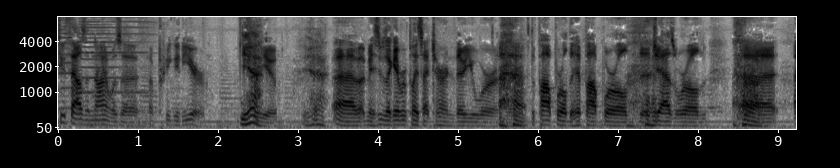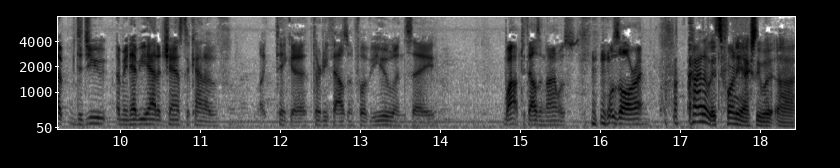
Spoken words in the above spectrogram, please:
2009 was a, a pretty good year Yeah. for you. Yeah. Uh, I mean, it seems like every place I turned, there you were. The, the pop world, the hip hop world, the jazz world. Uh, uh, did you? I mean, have you had a chance to kind of like take a thirty thousand foot view and say, "Wow, 2009 was was all right." kind of it's funny actually with uh,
